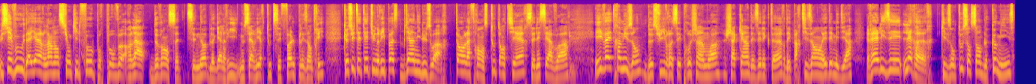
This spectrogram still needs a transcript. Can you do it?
Eussiez-vous d'ailleurs l'invention qu'il faut pour pouvoir là, devant ces nobles galeries, nous servir toutes ces folles plaisanteries, que c'eût été une riposte bien illusoire, tant la France tout entière s'est laissée avoir. Et il va être amusant de suivre ces prochains mois chacun des électeurs, des partisans et des médias réaliser l'erreur qu'ils ont tous ensemble commise,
